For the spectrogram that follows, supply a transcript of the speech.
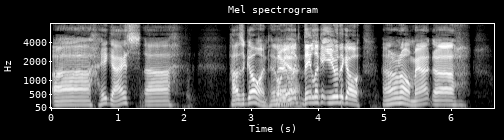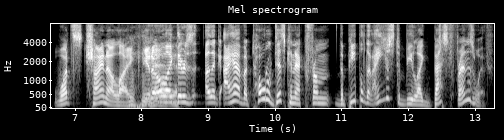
uh hey guys uh how's it going and they yeah. look, they look at you and they go i don't know matt uh what's china like you know like there's uh, like i have a total disconnect from the people that i used to be like best friends with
